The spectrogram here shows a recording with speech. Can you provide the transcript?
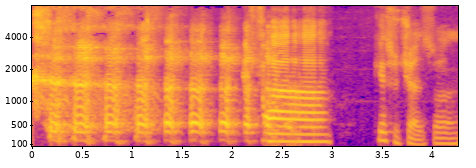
E fa che è successo?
